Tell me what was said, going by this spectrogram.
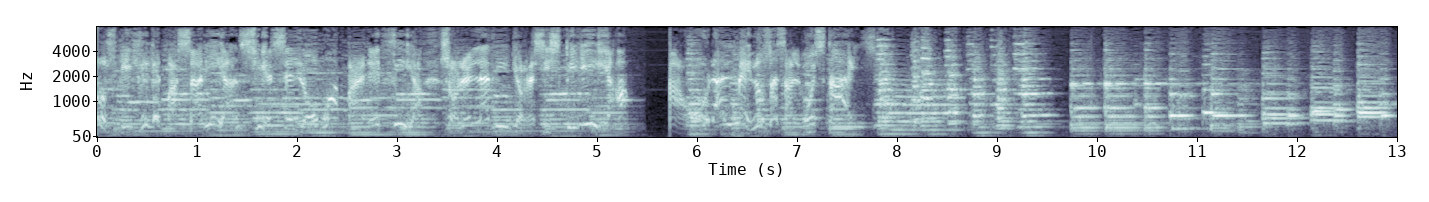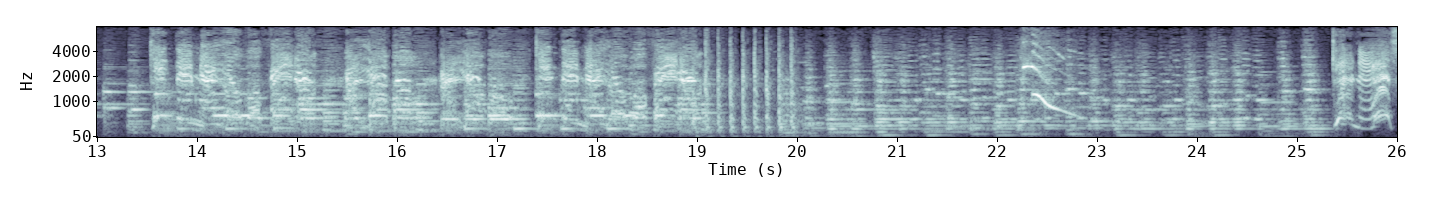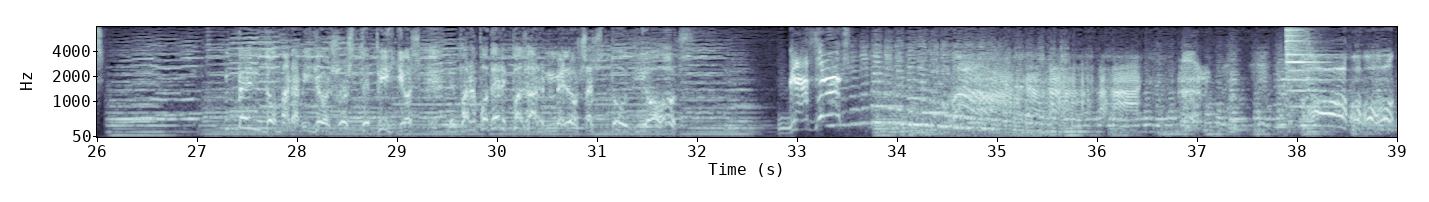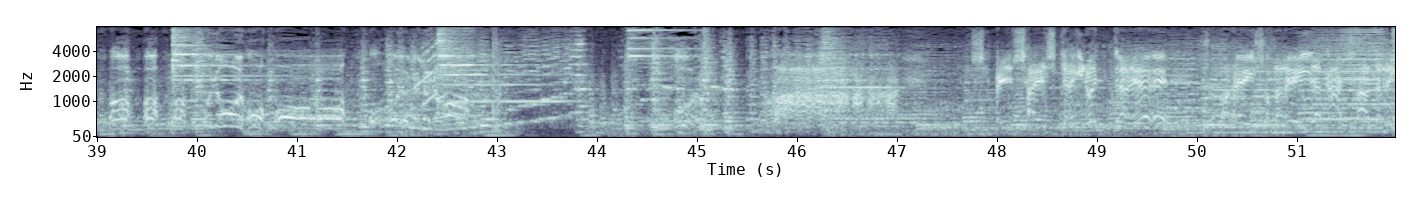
Os dije que pasarían si ese lobo aparecía. Solo el ladrillo resistiría. Ahora al menos a salvo estáis. Vendo maravillosos cepillos para poder pagarme los estudios. ¿Gracias? Si pensáis que ahí no entraré, soplaré y soplaré y la casa derribaré.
